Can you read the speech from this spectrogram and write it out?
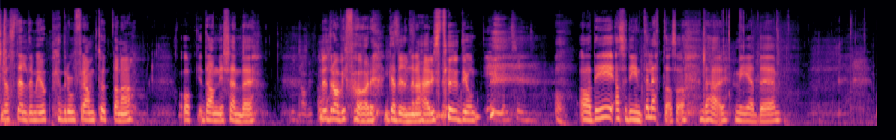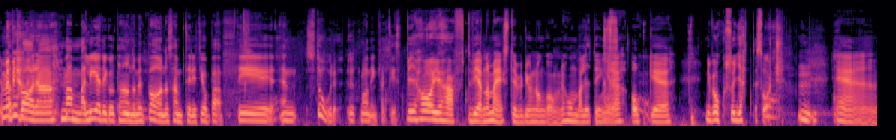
Jag ställde mig upp, drog fram tuttarna och Danny kände nu drar vi för gardinerna här i studion. Ja, det är, alltså, det är inte lätt alltså det här med eh, Nej, att vara mammaledig och ta hand om ett barn och samtidigt jobba. Det är en stor utmaning faktiskt. vi har ju haft Vienna med i studion någon gång när hon var lite yngre och eh, det var också jättesvårt. Eh,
